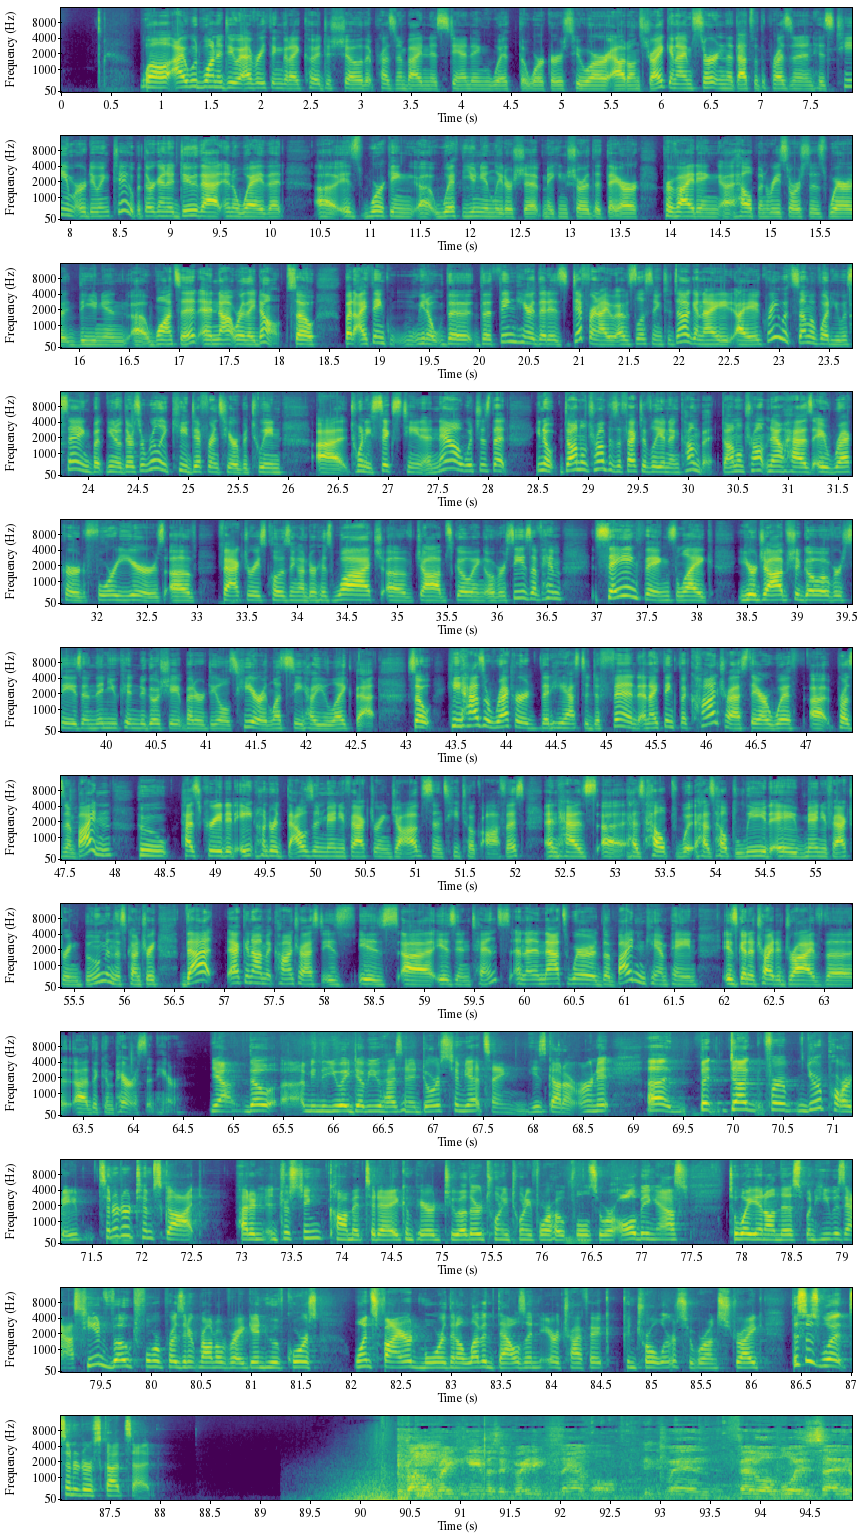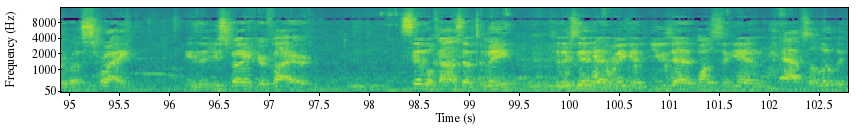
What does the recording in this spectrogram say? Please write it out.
Well, I would want to do everything that I could to show that President Biden is standing with the workers who are out on strike. And I'm certain that that's what the president and his team are doing too. But they're going to do that in a way that uh, is working uh, with union leadership, making sure that they are providing uh, help and resources where the union uh, wants it and not where they don't. So, but I think you know the the thing here that is different. I, I was listening to Doug, and I, I agree with some of what he was saying. But you know, there's a really key difference here between uh, 2016 and now, which is that you know Donald Trump is effectively an incumbent. Donald Trump now has a record four years of factories closing under his watch, of jobs going overseas, of him saying things like, your job should go overseas and then you can negotiate better deals here and let's see how you like that. So he has a record that he has to defend. And I think the contrast there with uh, President Biden, who has created 800,000 manufacturing jobs since he took office and has, uh, has, helped, has helped lead a manufacturing boom in this country, that economic contrast is, is, uh, is intense. And, and that's where the Biden campaign is going to try to drive the uh, the comparison here. Yeah, though I mean the UAW hasn't endorsed him yet, saying he's got to earn it. Uh, but Doug, for your party, Senator Tim Scott had an interesting comment today compared to other 2024 hopefuls who are all being asked to weigh in on this. When he was asked, he invoked former President Ronald Reagan, who of course once fired more than 11,000 air traffic controllers who were on strike. This is what Senator Scott said. Ronald Reagan gave us a great example when federal employees decided they were going to strike. He said, You strike, you're fired. Simple concept to me. To the extent that we could use that once again, absolutely.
